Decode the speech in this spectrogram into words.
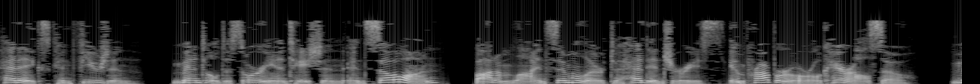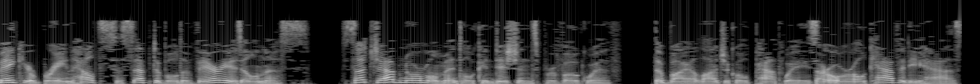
headaches, confusion, mental disorientation, and so on. Bottom line similar to head injuries, improper oral care also make your brain health susceptible to various illness. Such abnormal mental conditions provoke with the biological pathways our oral cavity has.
